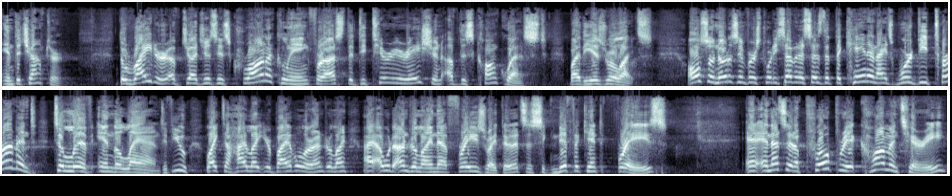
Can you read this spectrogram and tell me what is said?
in the chapter. The writer of Judges is chronicling for us the deterioration of this conquest by the Israelites. Also, notice in verse 27, it says that the Canaanites were determined to live in the land. If you like to highlight your Bible or underline, I, I would underline that phrase right there. That's a significant phrase. And, and that's an appropriate commentary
